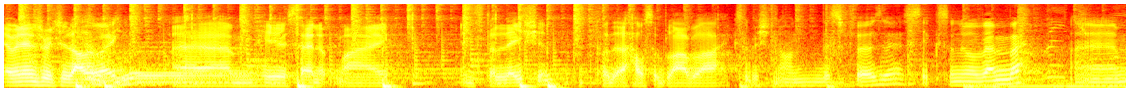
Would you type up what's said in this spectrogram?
Yeah, my name's Richard Alloway. Um, here setting up my installation for the House of Blah Blah exhibition on this Thursday, 6th of November, um,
